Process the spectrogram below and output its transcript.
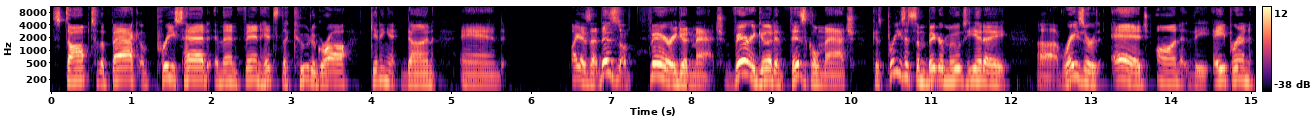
stomp to the back of Priest's head, and then Finn hits the coup de grace, getting it done. And like I said, this is a very good match. Very good and physical match because Priest had some bigger moves. He had a uh, razor's edge on the apron,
